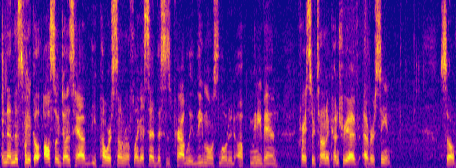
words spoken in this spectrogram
And then this vehicle also does have the power sunroof. Like I said, this is probably the most loaded up minivan Chrysler Town and Country I've ever seen. So,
